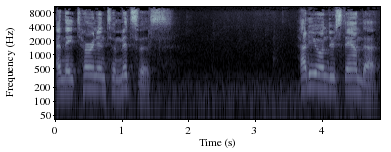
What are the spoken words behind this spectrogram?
and they turn into mitzvahs. How do you understand that?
